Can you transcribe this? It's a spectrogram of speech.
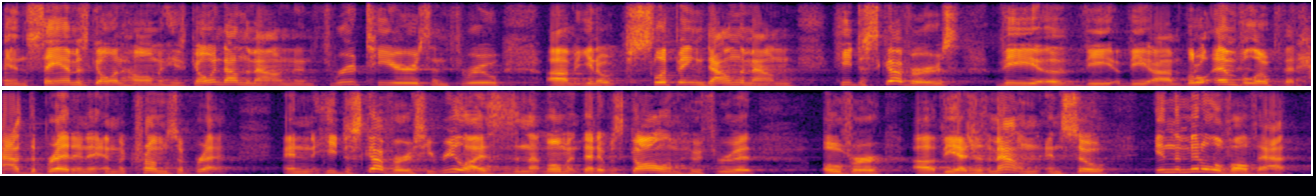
And Sam is going home, and he's going down the mountain, and through tears and through, um, you know, slipping down the mountain, he discovers the, uh, the, the um, little envelope that had the bread in it and the crumbs of bread. And he discovers, he realizes in that moment that it was Gollum who threw it over uh, the edge of the mountain. And so, in the middle of all that,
